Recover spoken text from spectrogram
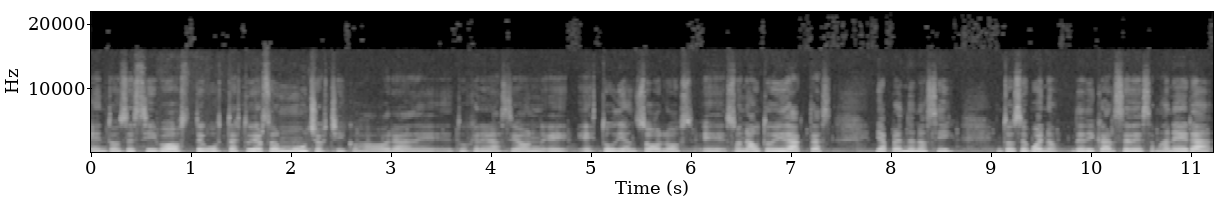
Entonces, si vos te gusta estudiar, son muchos chicos ahora de, tu generación, eh, estudian solos, eh, son autodidactas y aprenden así. Entonces, bueno, dedicarse de esa manera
